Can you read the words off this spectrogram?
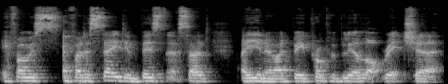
if I was if I'd have stayed in business, I'd uh, you know I'd be probably a lot richer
